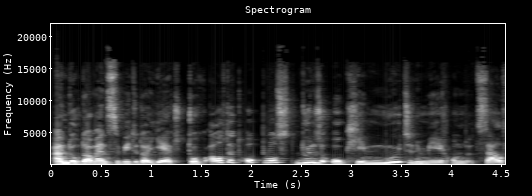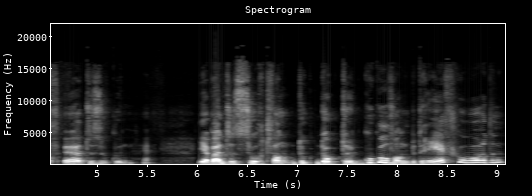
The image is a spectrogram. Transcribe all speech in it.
En doordat mensen weten dat jij het toch altijd oplost, doen ze ook geen moeite meer om het zelf uit te zoeken. Jij bent een soort van dokter Google van het bedrijf geworden.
